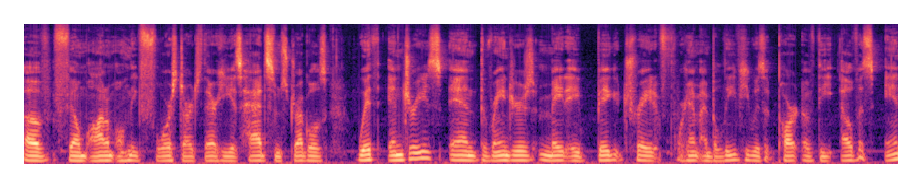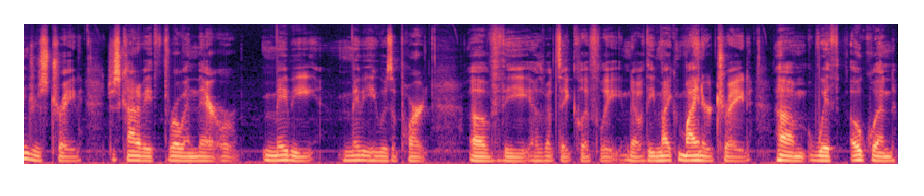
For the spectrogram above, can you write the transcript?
of film on him, only four starts there. He has had some struggles with injuries, and the Rangers made a big trade for him. I believe he was a part of the Elvis Andrus trade, just kind of a throw in there, or maybe maybe he was a part of the I was about to say Cliff Lee, no, the Mike Minor trade um, with Oakland.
